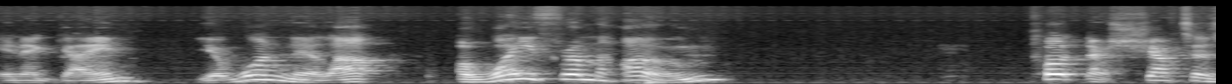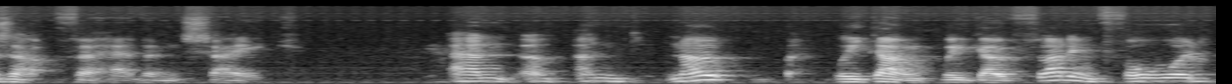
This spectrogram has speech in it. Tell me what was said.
in a game, you're one nil up away from home. Put the shutters up for heaven's sake. And um, and no, we don't. We go flooding forward,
